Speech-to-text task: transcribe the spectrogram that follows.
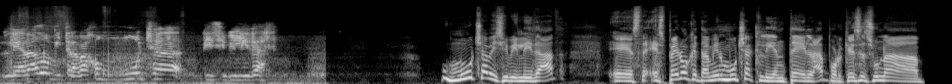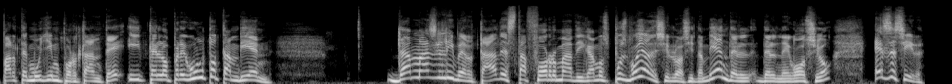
le ha dado a mi trabajo mucha visibilidad. mucha visibilidad. Este, espero que también mucha clientela, porque esa es una parte muy importante. Y te lo pregunto también. Da más libertad esta forma, digamos, pues voy a decirlo así también, del, del negocio. Es decir,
